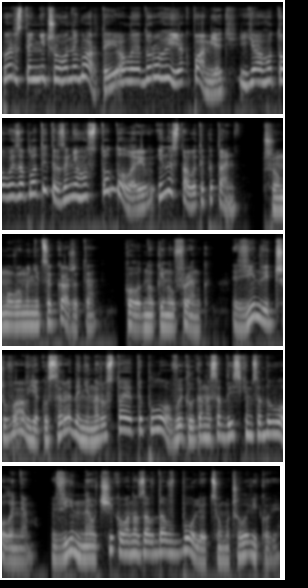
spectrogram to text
Перстень нічого не вартий, але дорогий, як пам'ять. Я готовий заплатити за нього 100 доларів і не ставити питань. Чому ви мені це кажете? холодно кинув Френк. Він відчував, як усередині наростає тепло, викликане садистським задоволенням. Він неочікувано завдав болю цьому чоловікові.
